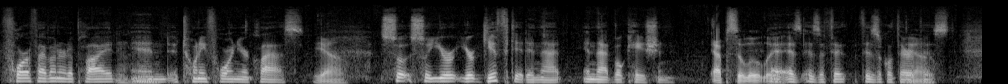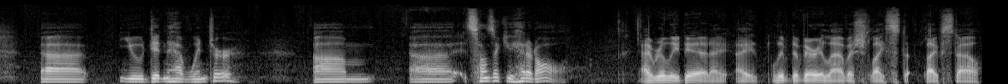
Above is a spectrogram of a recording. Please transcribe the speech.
Four or five hundred applied, Mm-hmm. and twenty four in your class. Yeah, So so you're you're gifted in that in that vocation. Absolutely. as, as a physical therapist. Uh, you didn't have winter. Um, uh, it sounds like you had it all. I really did. I, I lived a very lavish lifest- lifestyle.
